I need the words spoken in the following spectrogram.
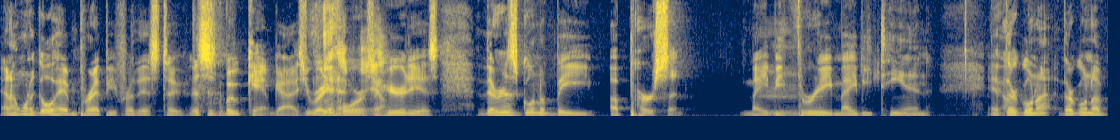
And I want to go ahead and prep you for this too. This is boot camp, guys. You ready for it? So Yeah. here it is. There is going to be a person, maybe Mm-hmm. three, maybe ten, and they're gonna they're gonna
